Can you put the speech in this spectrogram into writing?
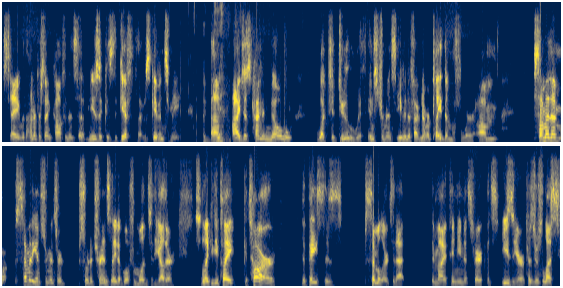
say with 100% confidence that music is the gift that was given to me. Um, I just kind of know what to do with instruments, even if I've never played them before. Um, some of them, some of the instruments are sort of translatable from one to the other. So, like if you play guitar, the bass is similar to that. In my opinion, it's fair. It's easier because there's less,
